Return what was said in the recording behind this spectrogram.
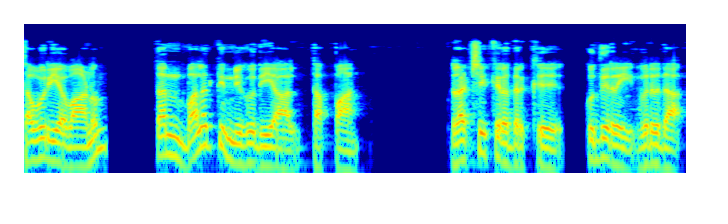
சௌரியவானும் தன் பலத்தின் மிகுதியால் தப்பான். ரட்சிக்கிறதற்கு குதிரை விருதா?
